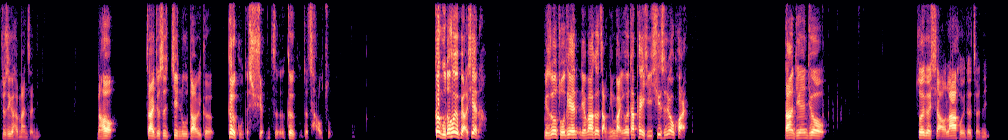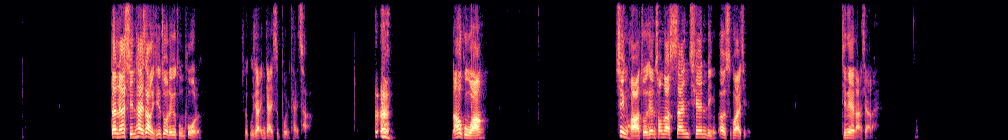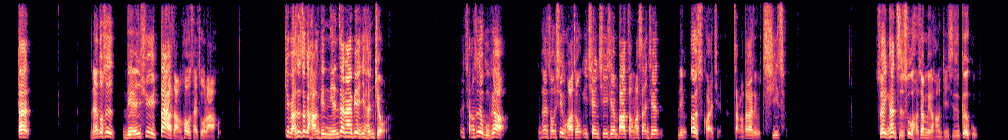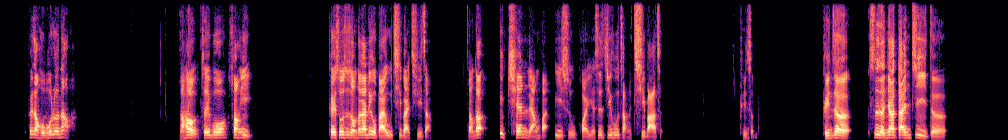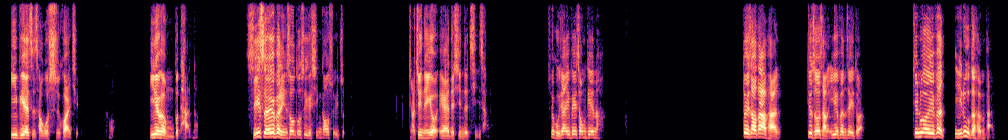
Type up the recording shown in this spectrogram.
就是一个横盘整理，然后再就是进入到一个个股的选择、个股的操作，个股都会有表现呐。比如说昨天联发科涨停板，因为它配齐七十六块，当然今天就做一个小拉回的整理，但人家形态上已经做了一个突破了，所以股价应该也是不会太差。然后股王信华昨天冲到三千零二十块钱，今天也打下来，但人家都是连续大涨后才做拉回，就表示这个行情粘在那边已经很久了。那强势的股票，你看从信华从一千七千八涨到三千零二十块钱，涨了大概有七成。所以你看指数好像没有行情，其实个股非常活泼热闹。然后这一波创意可以说是从大概六百五、七百起涨，涨到一千两百一十五块，也是几乎涨了七八成。凭什么？凭着是人家单季的 EPS 超过十块钱。好，一月份我们不谈了，十一、十二月份营收都是一个新高水准。啊，今年又有 AI 的新的题材，所以股价一飞冲天呐。对照大盘，就只有涨一月份这一段，进入二月份一路的横盘，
